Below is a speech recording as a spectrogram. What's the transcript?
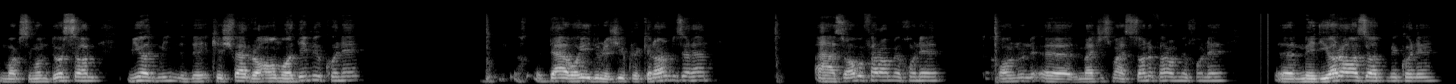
ماکسیموم دو سال میاد کشور رو آماده می‌کنه. دعوای ایدولوژیک رو کنار می‌ذارن. احزاب رو فرام می‌خونه قانون مجلس مستان رو فرام می‌خونه مدیا رو آزاد می‌کنه.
